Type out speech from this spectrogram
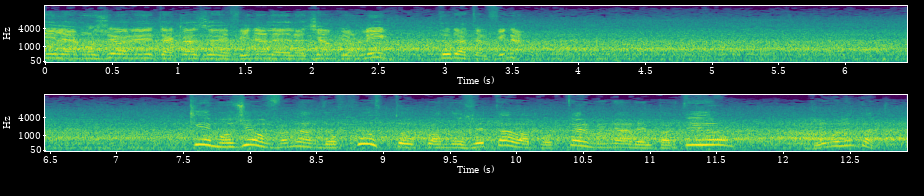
Y la emoción en esta clase de finales de la Champions League dura hasta el final. Qué emoción, Fernando. Justo cuando se estaba por terminar el partido, llegó el empate.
